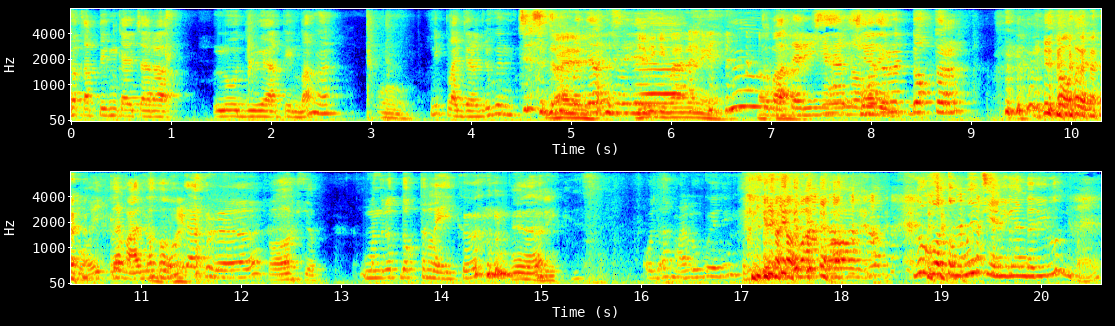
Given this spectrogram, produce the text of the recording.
deketin kayak cara lu diliatin banget. Hmm. ini pelajaran juga nih. Cih, Nah, pelajaran juga. Jadi gimana nih? coba materinya Ano Sharing. menurut dokter. Oh, oh iklan ano bukan oh siap menurut dokter Leike. Iya. Udah malu gue ini lu gua tungguin sharingan dari lu gimana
